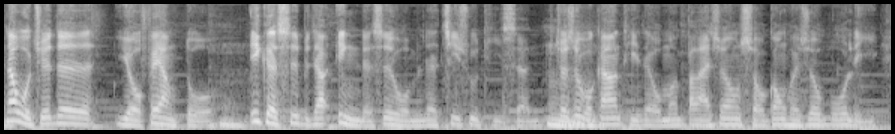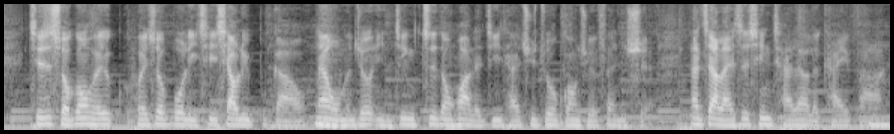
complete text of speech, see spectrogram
那我觉得有非常多，嗯、一个是比较硬的，是我们的技术提升，嗯、就是我刚刚提的，我们本来是用手工回收玻璃，其实手工回回收玻璃其实效率不高，嗯、那我们就引进自动化的机台去做光学分选，那再来是新材料的开发，嗯、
